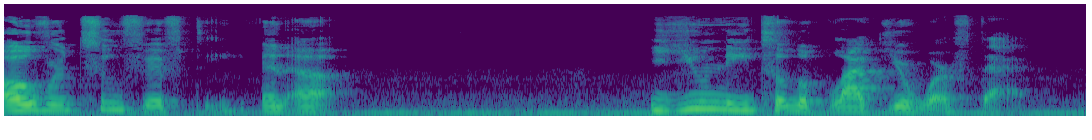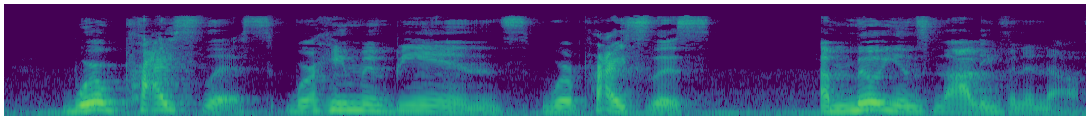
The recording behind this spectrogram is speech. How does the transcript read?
over 250 and up, you need to look like you're worth that. We're priceless. We're human beings. We're priceless. A million's not even enough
